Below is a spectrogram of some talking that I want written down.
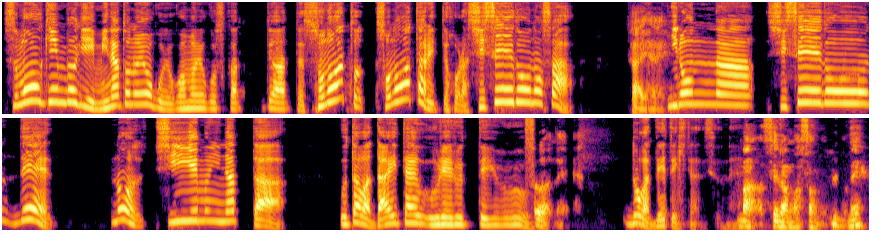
スモーキンブギ、港の陽子、横浜横須賀ってあって、その後、そのあたりってほら、資生堂のさ、はいはい。いろんな資生堂での CM になった歌は大体売れるっていうそうだね。のが出てきたんですよね。まあ、セラマサノもね。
